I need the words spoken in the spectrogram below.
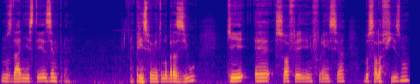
nos darem este exemplo. Principalmente no Brasil, que é, sofre a influência do salafismo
